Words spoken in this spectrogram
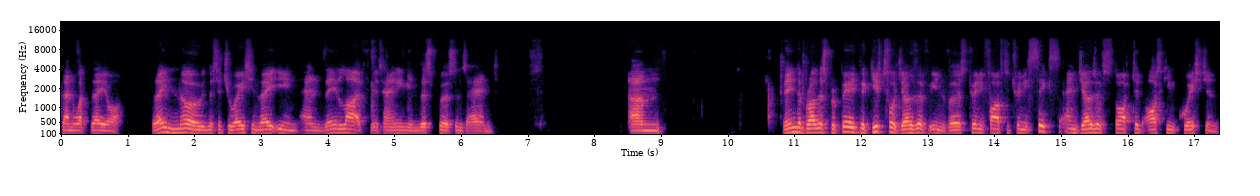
than what they are. They know the situation they're in, and their life is hanging in this person's hand. Um, then the brothers prepared the gift for Joseph in verse 25 to 26, and Joseph started asking questions.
